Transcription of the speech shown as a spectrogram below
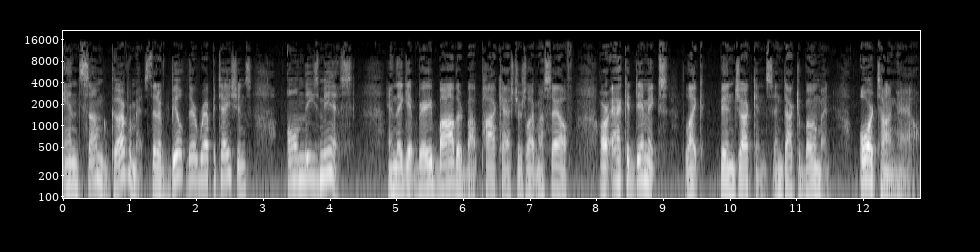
and some governments that have built their reputations on these myths. And they get very bothered by podcasters like myself or academics like Ben Judkins and Dr. Bowman or Tong Hao.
